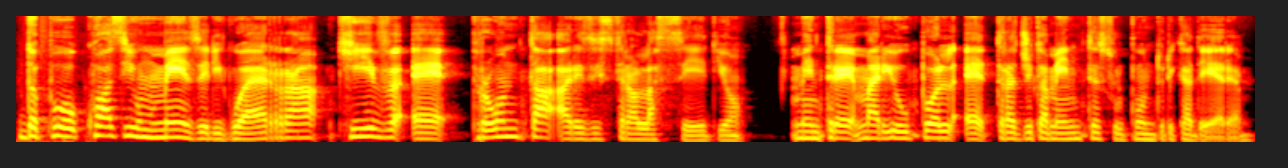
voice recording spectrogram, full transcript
Dopo quasi un mese di guerra, Kiev è pronta a resistere all'assedio mentre Mariupol è tragicamente sul punto di cadere.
